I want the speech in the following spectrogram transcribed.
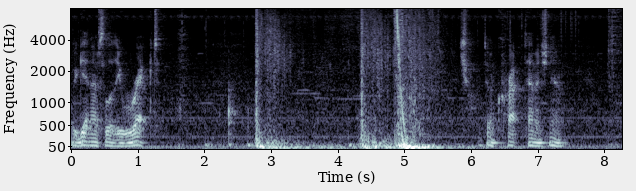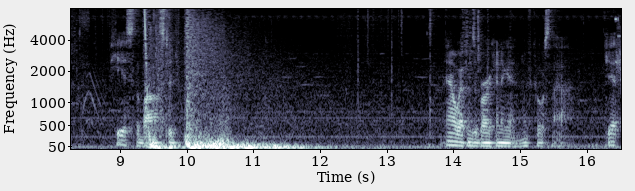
We're getting absolutely wrecked. Doing crap damage now. Pierce the bastard. Our weapons are broken again. Of course they are. Get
